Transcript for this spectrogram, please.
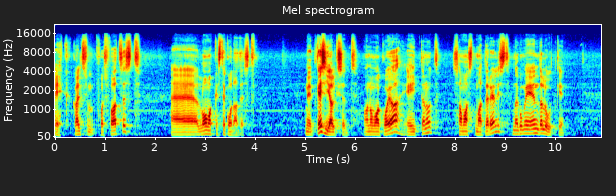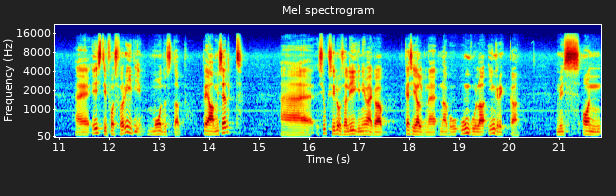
ehk kaltsiumfosfaatsest äh, loomakeste kodadest. Need käsijalgsed on oma koja ehitanud samast materjalist nagu meie enda luudki. Äh, Eesti fosforiidi moodustab peamiselt niisuguse äh, ilusa liigi nimega käsijalgne nagu ungula ingrika, mis on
